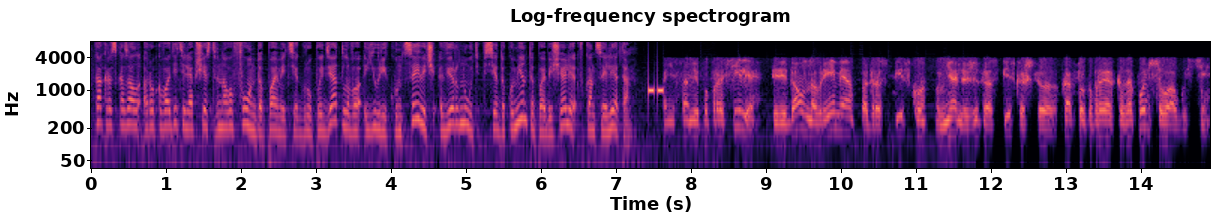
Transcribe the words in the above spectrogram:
Как рассказал руководитель общественного фонда памяти группы Дятлова Юрий Кунцевич, вернуть все документы пообещали в конце лета. Они сами попросили, передал на время под расписку. У меня лежит расписка, что как только проверка закончится в августе,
